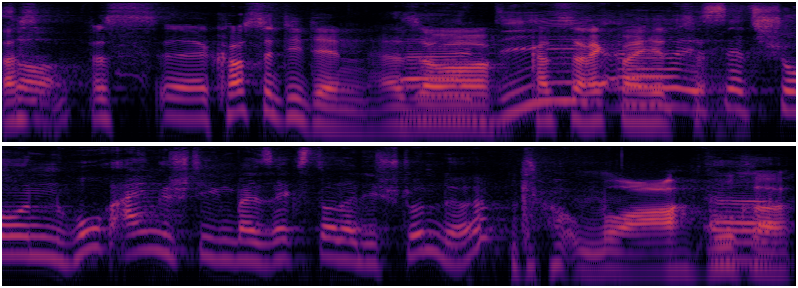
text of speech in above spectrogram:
Was, So. was äh, kostet die denn? Also Äh, die kannst du direkt mal hier. äh, ist jetzt schon hoch eingestiegen bei 6 Dollar die Stunde. Boah, Wucher.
